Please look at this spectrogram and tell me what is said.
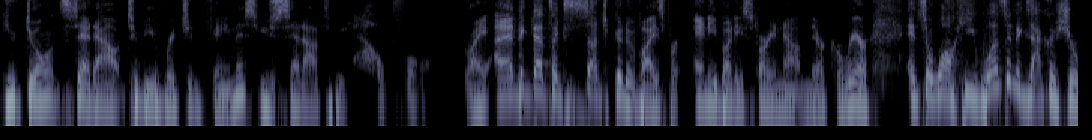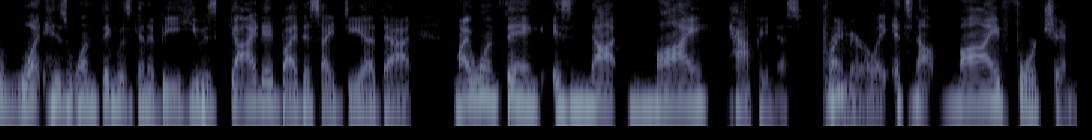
you don't set out to be rich and famous. You set out to be helpful, right? And I think that's like such good advice for anybody starting out in their career. And so while he wasn't exactly sure what his one thing was going to be, he was guided by this idea that my one thing is not my happiness mm. primarily. It's not my fortune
